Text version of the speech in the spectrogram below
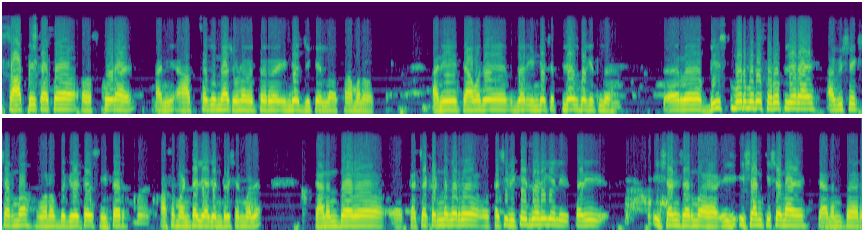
सात एक असा स्कोर आहे. आणि आजचा जो मॅच होणार आहे तर इंडिया जिंकेल असं आम्हाला वाटतं. आणि त्यामध्ये जर इंडियाचे प्लेयर्स बघितलं तर बिस्ट मोडमध्ये सर्व प्लेअर आहे. Abhishek Sharma one of the greatest hitter असं म्हणता येईल या जनरेशनमध्ये. त्यानंतर त्याच्याकडनं जर त्याची विकेट जरी गेली तरी ईशान शर्मा ईशान किशन आहे. त्यानंतर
